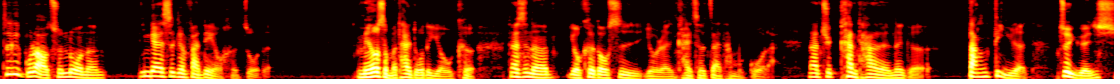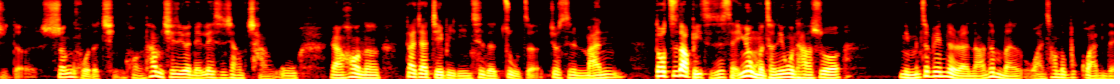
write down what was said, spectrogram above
这个古老村落呢，应该是跟饭店有合作的。没有什么太多的游客，但是呢，游客都是有人开车载他们过来，那去看他的那个当地人最原始的生活的情况。他们其实有点类似像长屋，然后呢，大家结比邻次的住着，就是蛮都知道彼此是谁。因为我们曾经问他说：“你们这边的人啊，这门晚上都不关的，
